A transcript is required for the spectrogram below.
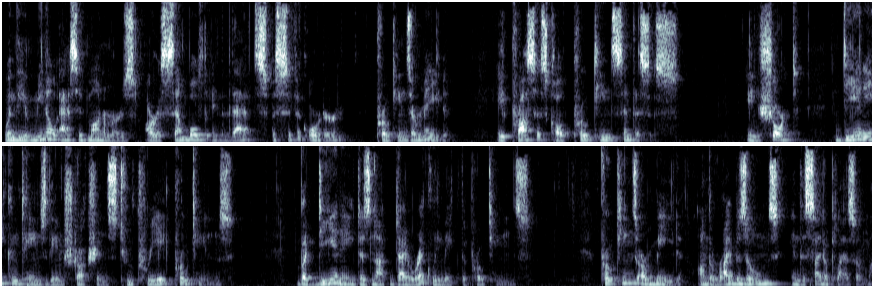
When the amino acid monomers are assembled in that specific order, proteins are made, a process called protein synthesis. In short, DNA contains the instructions to create proteins, but DNA does not directly make the proteins. Proteins are made on the ribosomes in the cytoplasm,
